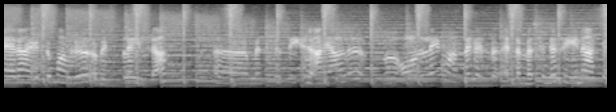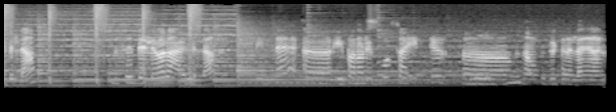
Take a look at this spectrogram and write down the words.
നേരമായിട്ടും അവർ റിപ്ലൈ ഇല്ല. മെസ്സേജ് അയാൾ ഓൺലൈൻ വന്നിട്ടുണ്ട് എന്റെ മെസ്സേജ് സീൻ ആക്കിയിട്ടില്ല. മെസ്സേജ് ഡെലിവർ ആയിട്ടില്ല. പിന്നെ ഈ പറഞ്ഞ ഇപ്പോൾ സൈറ്റ് നമുക്ക് കിട്ടുന്നില്ല. ഞാൻ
